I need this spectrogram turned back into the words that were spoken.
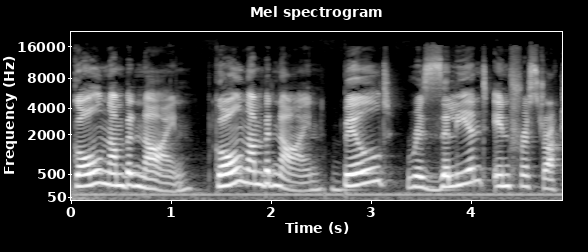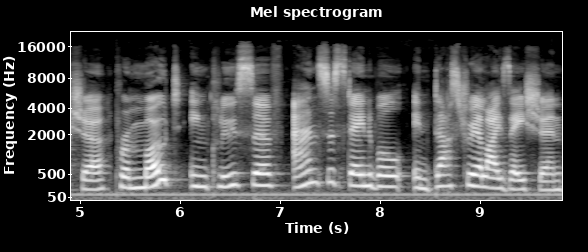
Goal number nine Goal number nine build resilient infrastructure, promote inclusive and sustainable industrialization,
